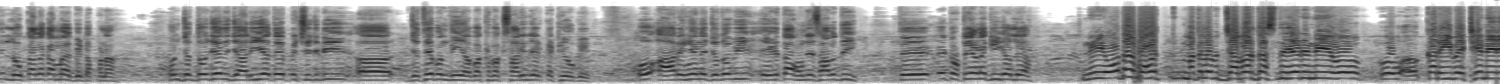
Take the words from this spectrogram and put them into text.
ਤੇ ਲੋਕਾਂ ਦਾ ਕੰਮ ਹੈ ਅੱਗੇ ਟੱਪਣਾ। ਹੁਣ ਜਦੋਜਹਿਦ ਜਾਰੀ ਹੈ ਤੇ ਪਿੱਛੇ ਜਿਹੜੀ ਅ, ਜਥੇਬੰਦੀਆਂ ਵੱਖ-ਵੱਖ ਸਾਰੀਆਂ ਜਿਹੜੇ ਇਕੱਠੇ ਹੋ ਕੇ ਉਹ ਆ ਰਹੀਆਂ ਨੇ ਜਦੋਂ ਵੀ ਏਕਤਾ ਹੁੰਦੀ ਸਭ ਦੀ ਤੇ ਇਹ ਟੁੱਟ ਜਾਣਾ ਕੀ ਗੱਲ ਆ? ਨਹੀਂ ਉਹ ਤਾਂ ਬਹੁਤ ਮਤਲਬ ਜ਼ਬਰਦਸਤ ਜਿਹੜੇ ਨੇ ਉਹ ਉਹ ਘਰੇ ਹੀ ਬੈਠੇ ਨੇ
